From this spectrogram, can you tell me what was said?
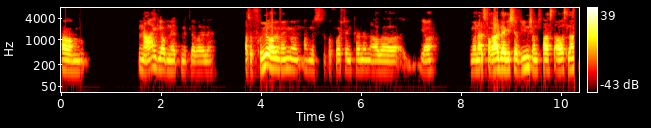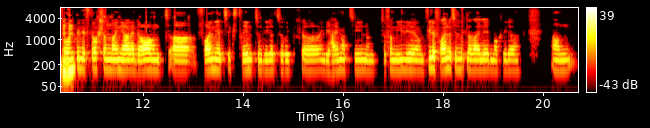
Ähm, na, ich glaube nicht mittlerweile. Also früher habe ich mir immer hab mir super vorstellen können, aber ja, ich meine, als Vorarlberg ist ja Wien schon fast Ausland mhm. und bin jetzt doch schon neun Jahre da und äh, freue mich jetzt extrem zum wieder zurück äh, in die Heimat ziehen und zur Familie. Und viele Freunde sind mittlerweile eben auch wieder ähm,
